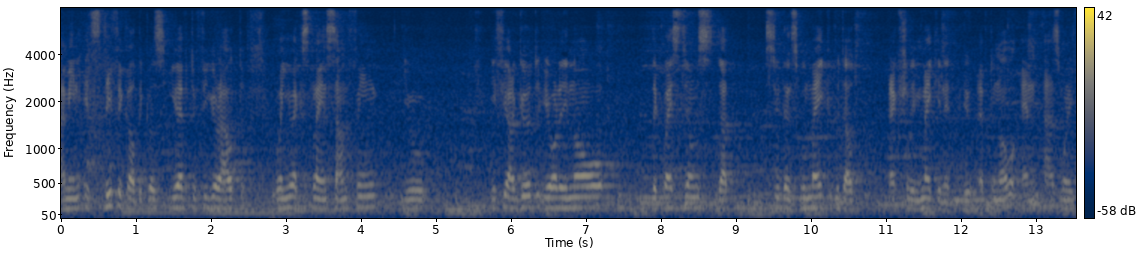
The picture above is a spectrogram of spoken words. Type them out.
I mean, it's difficult because you have to figure out when you explain something, you, if you are good, you already know the questions that students will make without actually making it. You have to know and when it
